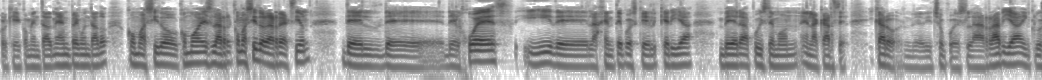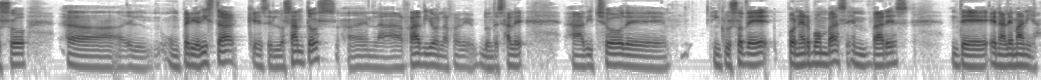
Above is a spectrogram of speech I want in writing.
porque he comentado, me han preguntado cómo ha sido, cómo es la, cómo ha sido la reacción del, de, del juez y de la gente pues que él quería ver a Puigdemont en la cárcel. Y claro, le he dicho pues la rabia, incluso uh, un periodista que es en Los Santos, uh, en la radio, en la radio donde sale, ha dicho de incluso de poner bombas en bares de, en Alemania.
